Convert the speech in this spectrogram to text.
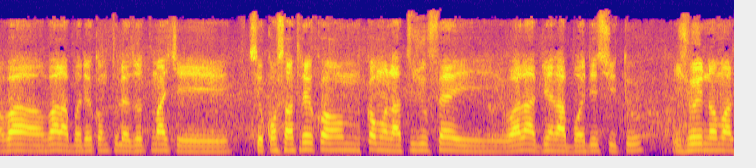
On va, on va l'aborder comme tous les autres matchs et se concentrer comme, comme on l'a toujours fait et voilà, bien l'aborder surtout jouer normal.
